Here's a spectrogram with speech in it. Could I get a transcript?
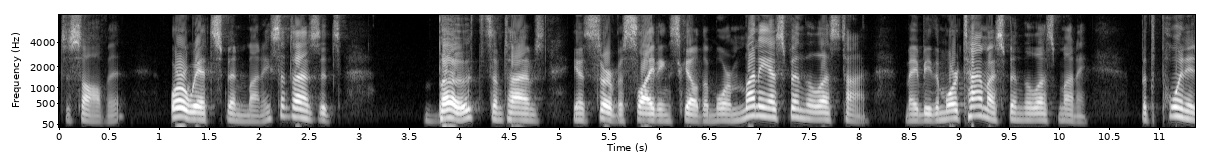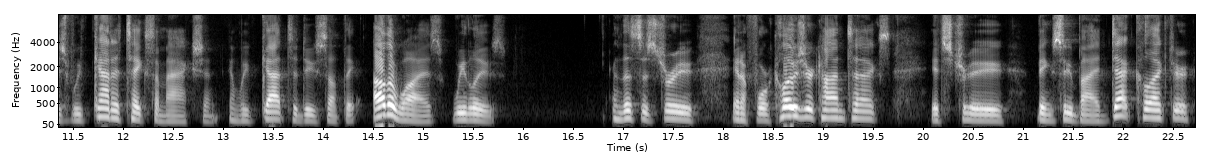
to solve it, or we have to spend money. Sometimes it's both. Sometimes you know, it's sort of a sliding scale. The more money I spend, the less time. Maybe the more time I spend, the less money. But the point is, we've got to take some action and we've got to do something. Otherwise, we lose. And this is true in a foreclosure context. It's true being sued by a debt collector,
